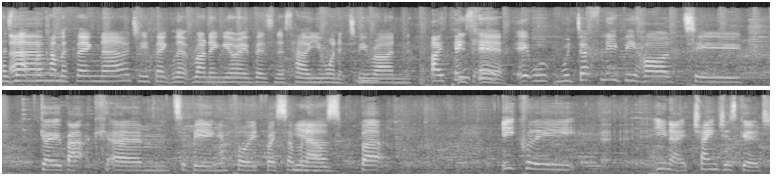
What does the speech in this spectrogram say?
Has that Um, become a thing now? Do you think that running your own business, how you want it to be run, I think is it, it? it will, would definitely be hard to go back um, to being employed by someone Yeah. else, but equally, uh, you know, change is good.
